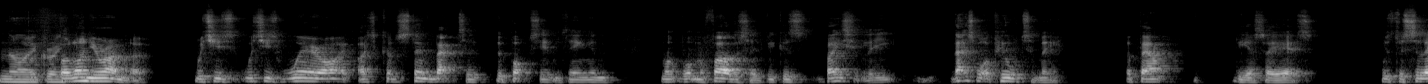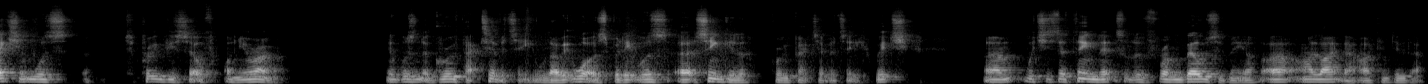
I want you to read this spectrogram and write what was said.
No, I agree. but on your own though, which is which is where I I kind of stand back to the boxing thing and my, what my father said because basically that's what appealed to me about the SAS was the selection was to prove yourself on your own. It wasn't a group activity, although it was, but it was a singular group activity, which um, which is the thing that sort of rung bells with me. I, I, I like that. I can do that.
